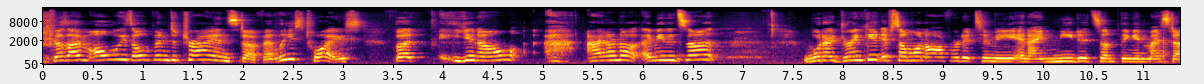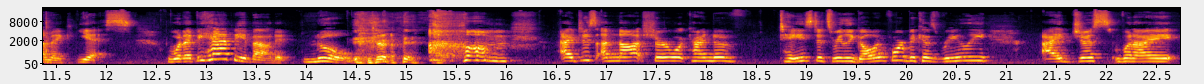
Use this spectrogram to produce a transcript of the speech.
because I'm always open to trying stuff, at least twice. But you know, I don't know. I mean, it's not. Would I drink it if someone offered it to me and I needed something in my stomach? Yes. Would I be happy about it? No. um, I just I'm not sure what kind of taste it's really going for because really, I just when I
